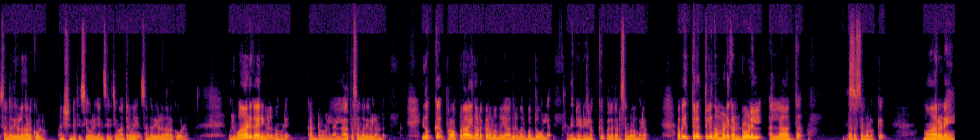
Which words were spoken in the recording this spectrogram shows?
സംഗതികൾ നടക്കുകയുള്ളൂ മനുഷ്യന്റെ ഫിസിയോളജി അനുസരിച്ച് മാത്രമേ സംഗതികൾ നടക്കുകയുള്ളൂ ഒരുപാട് കാര്യങ്ങൾ നമ്മുടെ കൺട്രോളിൽ അല്ലാത്ത സംഗതികളുണ്ട്. ഇതൊക്കെ പ്രോപ്പറായി നടക്കണമെന്ന് യാതൊരു നിർബന്ധവുമില്ല. അതിന്റെ ഇടയിലൊക്കെ പല തടസ്സങ്ങളും വരാം. അപ്പോൾ ഇത്തരത്തിൽ നമ്മുടെ കൺട്രോളിൽ അല്ലാത്ത തടസ്സങ്ങളൊക്കെ മാറണേ.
